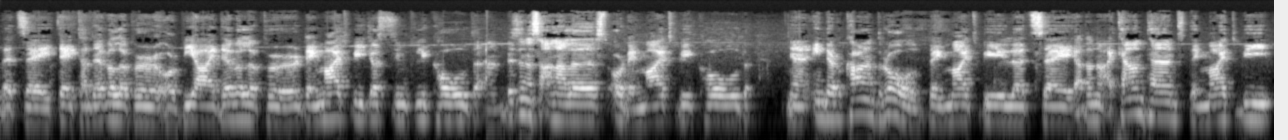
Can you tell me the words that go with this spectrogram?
let's say data developer or BI developer, they might be just simply called um, business analyst or they might be called uh, in their current role, they might be, let's say, I don't know, accountant, they might be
